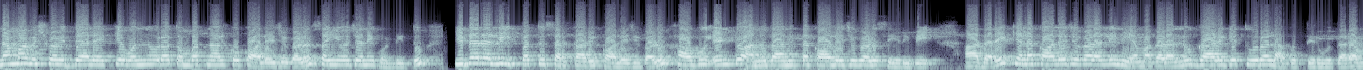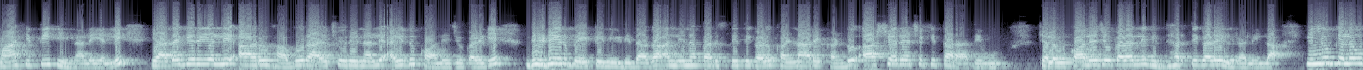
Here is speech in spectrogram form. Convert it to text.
ನಮ್ಮ ವಿಶ್ವವಿದ್ಯಾಲಯಕ್ಕೆ ಒಂದೂರ ತೊಂಬತ್ನಾಲ್ಕು ಕಾಲೇಜುಗಳು ಸಂಯೋಜನೆಗೊಂಡಿದ್ದು, ಇದರಲ್ಲಿ ಇಪ್ಪತ್ತು ಸರ್ಕಾರಿ ಕಾಲೇಜುಗಳು ಹಾಗೂ ಎಂಟು ಅನುದಾನಿತ ಕಾಲೇಜುಗಳು ಸೇರಿವೆ. ಆದರೆ ಕೆಲ ಕಾಲೇಜುಗಳಲ್ಲಿ ನಿಯಮಗಳನ್ನು ಗಾಳಿಗೆ ತೂರಲಾಗುತ್ತಿರುವುದರ ಮಾಹಿತಿ ಹಿನ್ನೆಲೆಯಲ್ಲಿ ಯಾದಗಿರಿಯಲ್ಲಿ ಆರು ಹಾಗೂ ರಾಯಚೂರಿನಲ್ಲಿ ಐದು ಕಾಲೇಜುಗಳಿಗೆ ದಿಢೀರ್ ಭೇಟಿ ನೀಡಿದಾಗ ಅಲ್ಲಿನ ಪರಿಸ್ಥಿತಿಗಳು ಕಣ್ಣಾರೆ ಕಂಡು ಆಶ್ಚರ್ಯಚಕಿತರಾದೆವು. ಕೆಲವು ಕಾಲೇಜುಗಳಲ್ಲಿ ವಿದ್ಯಾರ್ಥಿಗಳೇ ಇರಲಿಲ್ಲ. ಇನ್ನು ಕೆಲವು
